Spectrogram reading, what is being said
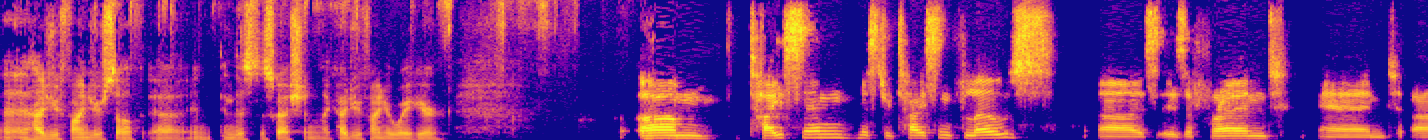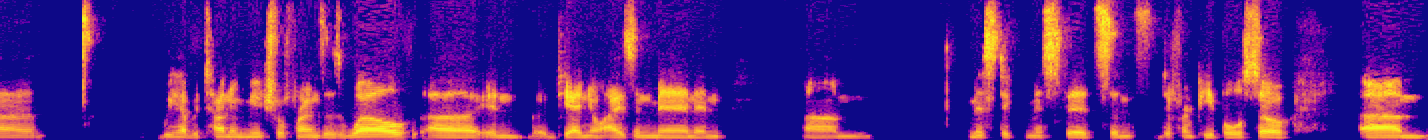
And how did you find yourself uh, in, in this discussion? Like, how did you find your way here? Um, Tyson, Mr. Tyson Flows, uh, is, is, a friend, and uh, we have a ton of mutual friends as well uh, in Daniel Eisenman and um, Mystic Misfits and different people. So um,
